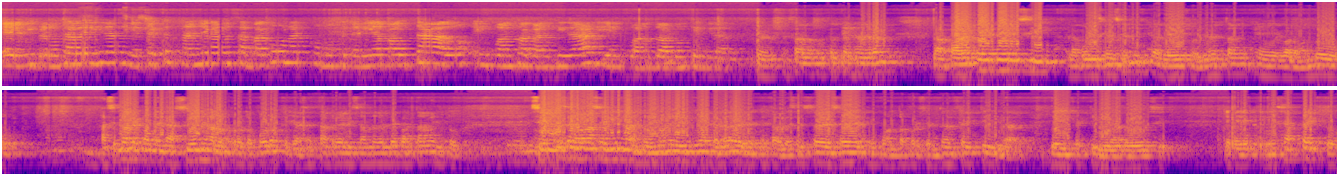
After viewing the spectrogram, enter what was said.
Eh, mi pregunta va si en efecto están llegando esas vacunas como se tenía pautado en cuanto a cantidad y en cuanto a continuidad. Pues esa es la general. La parte de sí, la Policía Científica, de hecho, ellos están eh, evaluando, haciendo recomendaciones a los protocolos que ya se están realizando en el departamento Siempre se van a seguir las normas de línea que establece el CDC en cuanto a porcentaje de efectividad, de efectividad, debo decir. Eh, en ese aspecto,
